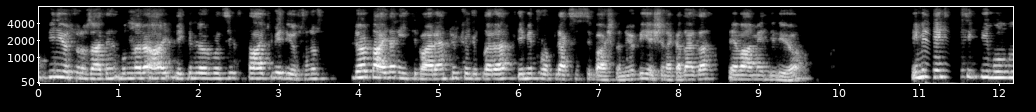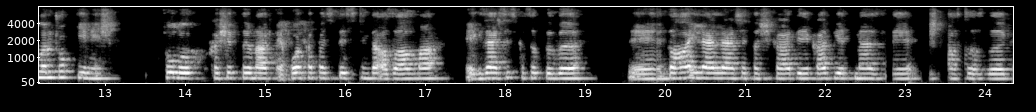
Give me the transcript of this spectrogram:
biliyorsunuz zaten bunları Beklim Laboratuvası takip ediyorsunuz. 4 aydan itibaren tüm çocuklara demir profilaksisi başlanıyor. 1 yaşına kadar da devam ediliyor. Demir eksikliği bulguları çok geniş. Soluk, kaşık, tırnak, efor kapasitesinde azalma, egzersiz kısıtlılığı, e, daha ilerlerse taşikardi, kalp yetmezliği, iştahsızlık,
